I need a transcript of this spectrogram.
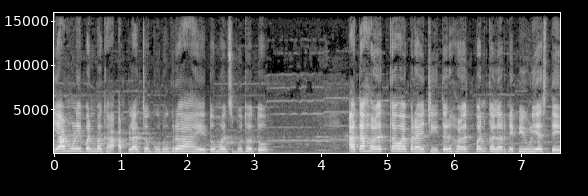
यामुळे पण बघा आपला जो गुरुग्रह आहे तो मजबूत होतो. आता हळद का वापरायची? तर हळद पण कलरने पिवळी असते.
